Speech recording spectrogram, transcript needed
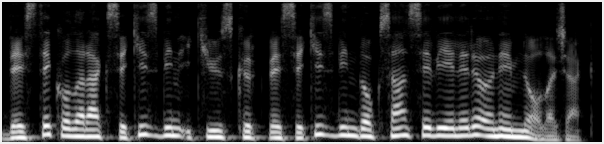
Destek olarak 8240 ve 8090 seviyeleri önemli olacak.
